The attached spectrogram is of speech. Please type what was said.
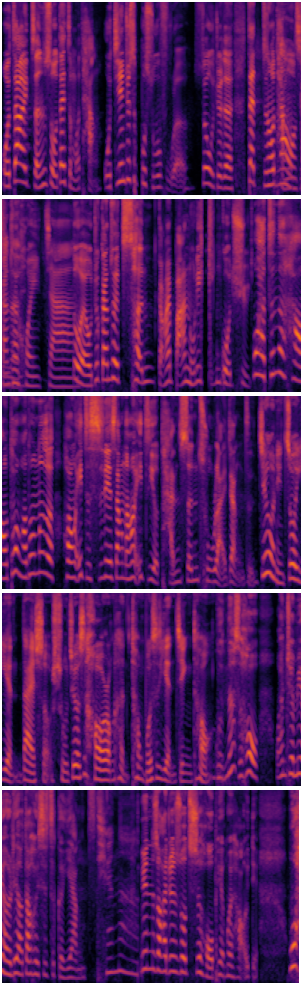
我在诊所再怎么躺，我今天就是不舒服了，所以我觉得在诊所躺，我干脆回家。对，我就干脆撑，赶快把它努力撑过去。哇，真的好痛，好痛！那个喉咙一直撕裂伤，然后一直有痰声出来，这样子。结果你做眼袋手术，结果是喉咙很痛，不是眼睛痛。我那时候完全没有料到会是这个样子。天哪！因为那时候他就是说吃喉片会好一点。哇，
